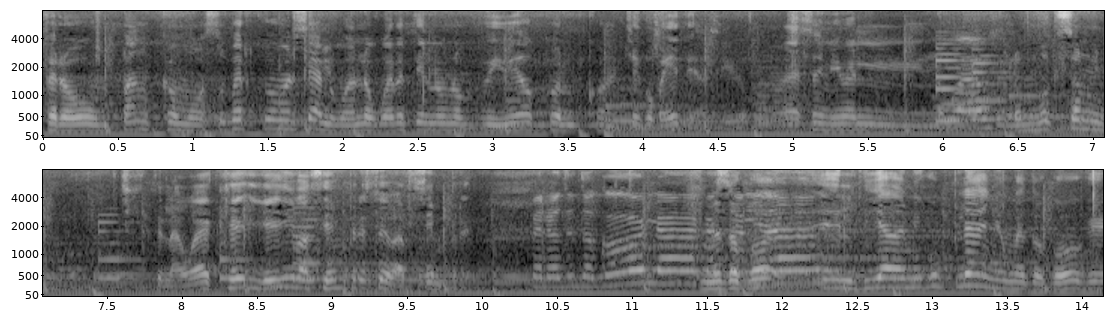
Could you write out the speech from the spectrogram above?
pero un punk como súper comercial, bueno, los buenos tienen unos videos con, con el Checo Pete, así como a ese nivel. Wow. Los Mox son un chiste, la wea es que yo iba siempre a ese bar, siempre. Pero te tocó la Me tocó el día de mi cumpleaños, me tocó que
